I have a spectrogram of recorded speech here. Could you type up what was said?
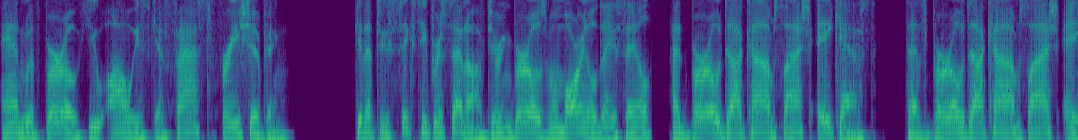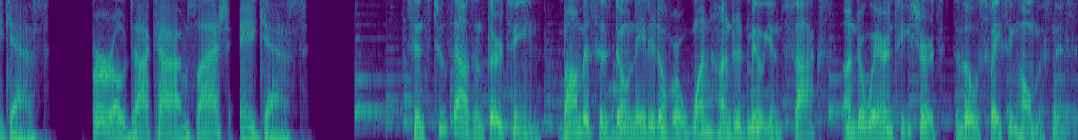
And with Burrow, you always get fast, free shipping. Get up to 60% off during Burrow's Memorial Day sale at burrow.com slash ACAST. That's burrow.com slash ACAST. burrow.com slash ACAST. Since 2013, Bombas has donated over 100 million socks, underwear, and t shirts to those facing homelessness.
